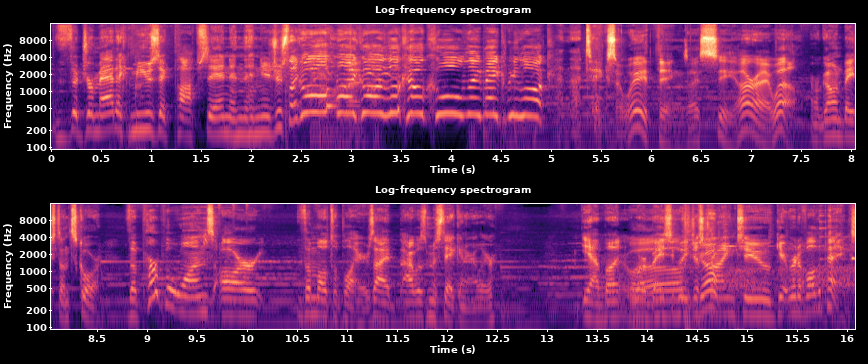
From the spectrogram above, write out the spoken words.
the dramatic music pops in, and then you're just like, oh my god, look how cool they make me look! And that takes away things, I see. Alright, well. We're going based on score. The purple ones are the multipliers. I, I was mistaken earlier. Yeah, but we're basically just trying to get rid of all the pegs.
